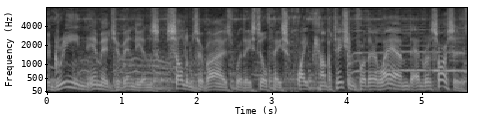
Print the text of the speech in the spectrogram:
The green image of Indians seldom survives where they still face white competition for their land and resources.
